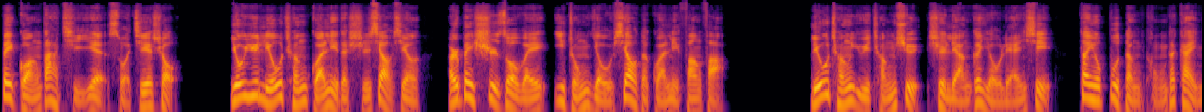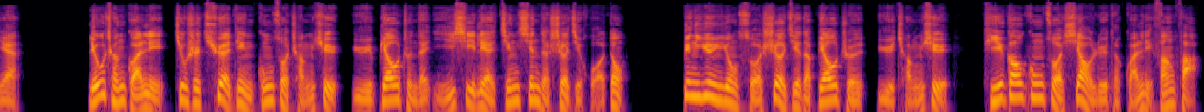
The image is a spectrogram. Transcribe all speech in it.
被广大企业所接受。由于流程管理的时效性，而被视作为一种有效的管理方法。流程与程序是两个有联系但又不等同的概念。流程管理就是确定工作程序与标准的一系列精心的设计活动，并运用所设计的标准与程序，提高工作效率的管理方法。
